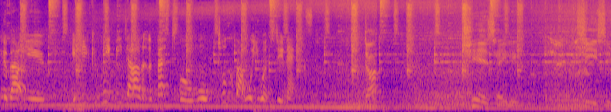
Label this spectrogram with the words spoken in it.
Talking about you. If you can meet me down at the festival, we'll talk about what you want to do next. Done? Cheers, Haley. See you soon.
